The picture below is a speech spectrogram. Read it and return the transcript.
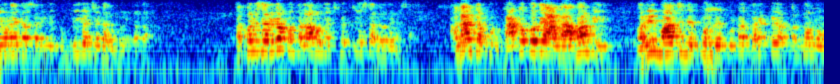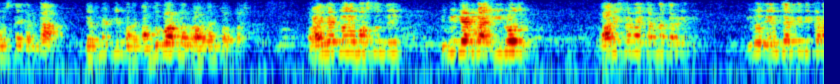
ఎవడైనా సరే నీకు ఫ్రీగా చేయడానికి పెడతారా తప్పనిసరిగా కొంత లాభం ఎక్స్పెక్ట్ చేస్తారు ఎవరైనా సరే. అలాంటప్పుడు కాకపోతే ఆ లాభాన్ని మరీ మార్జిన్ ఎక్కువ లేకుండా కరెక్ట్గా కంట్రోల్లో వస్తే కనుక డెఫినెట్లీ మనకు అందుబాటులోకి రావడానికి అవకాశం ప్రైవేట్లో ఏమొస్తుంది? ఇమీడియట్గా ఈరోజు పారిశ్రామికరణ జరిగింది. ఈరోజు ఏం జరిగింది ఇక్కడ?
